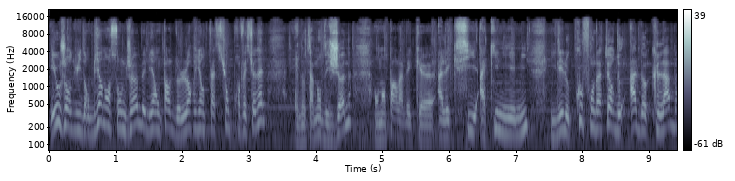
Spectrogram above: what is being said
Et aujourd'hui, dans Bien dans son job, eh bien, on parle de l'orientation professionnelle et notamment des jeunes. On en parle avec euh, Alexis Akiniemi. Il est le cofondateur de Adoc Lab,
